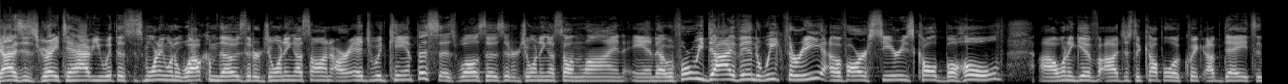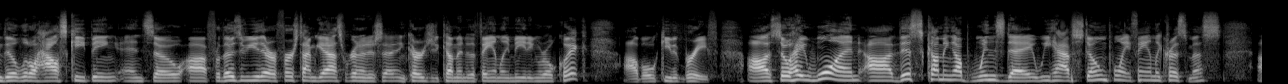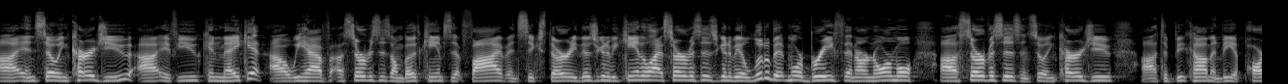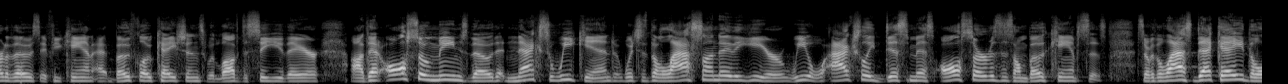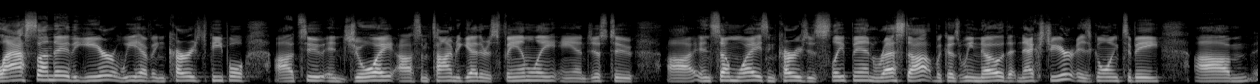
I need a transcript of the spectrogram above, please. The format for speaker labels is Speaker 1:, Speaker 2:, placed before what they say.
Speaker 1: Guys, it's great to have you with us this morning. I want to welcome those that are joining us on our Edgewood campus, as well as those that are joining us online. And uh, before we dive into week three of our series called Behold, uh, I want to give uh, just a couple of quick updates and do a little housekeeping. And so, uh, for those of you that are first time guests, we're going to just encourage you to come into the family meeting real quick, uh, but we'll keep it brief. Uh, so, hey, one, this coming up Wednesday, we have Stone Point Family Christmas. Uh, and so encourage you uh, if you can make it. Uh, we have uh, services on both campuses 5 and 6.30. Those are going to be candlelight services, going to be a little bit more brief than our normal uh, services. And so encourage you uh, to become and be a part of those if you can at both locations. Would love to see you there. that also means, though, that next weekend, which is the last Sunday of the year, we will actually dismiss all services on both campuses. So for the last decade, the last Sunday of the year, we have encouraged people to enjoy some time together as family and just to uh, in some ways encourage you to sleep in, rest up, because we know that next year is going to be um,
